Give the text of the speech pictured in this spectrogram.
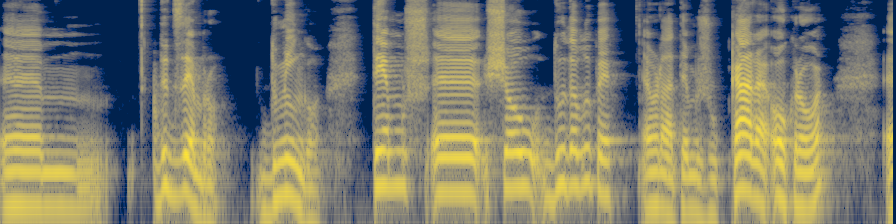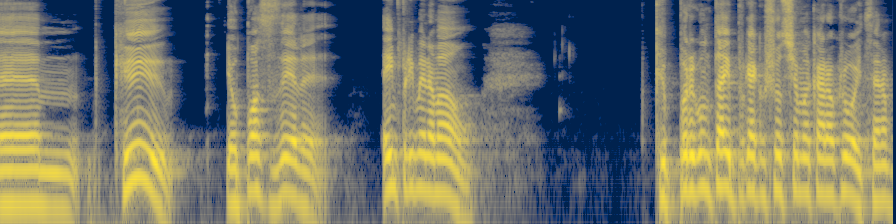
ehm, de dezembro, domingo, temos uh, show do WP. É verdade, temos o Cara ou Croa. um, que eu posso dizer em primeira mão que perguntei porque é que o show se chama Caro Crow e disseram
